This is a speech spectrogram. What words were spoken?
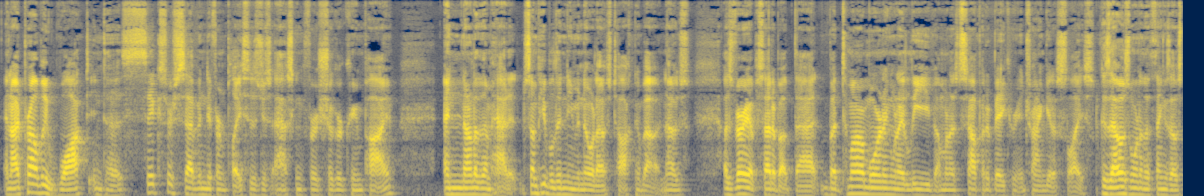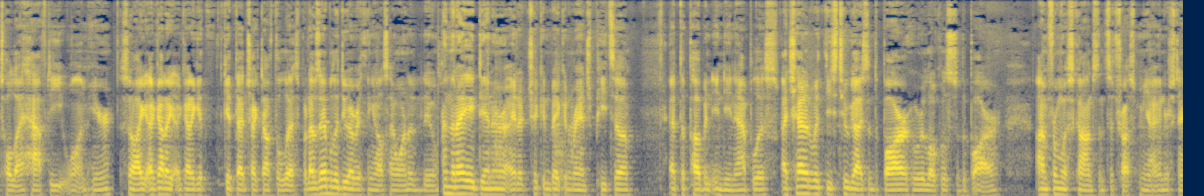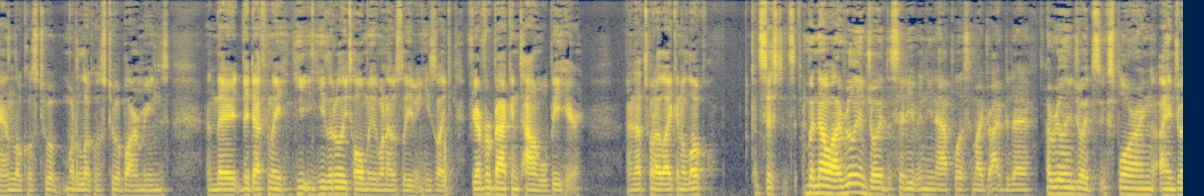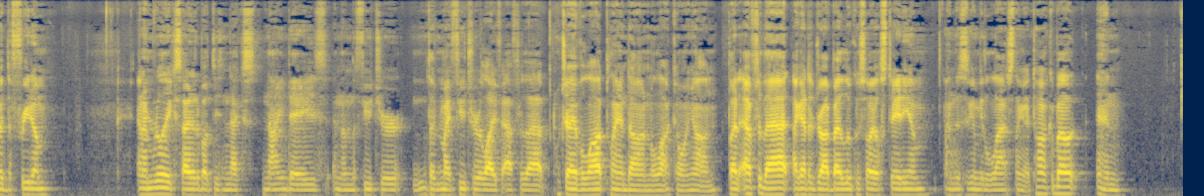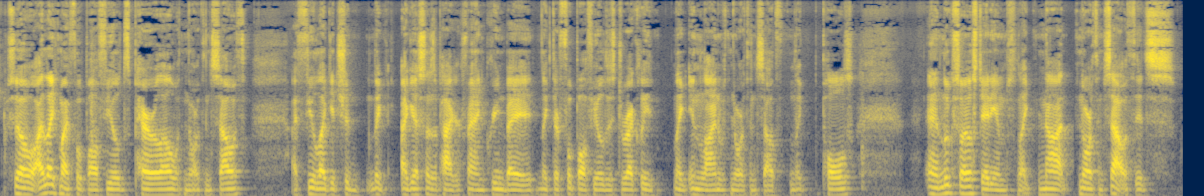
And I probably walked into six or seven different places just asking for a sugar cream pie, and none of them had it. Some people didn't even know what I was talking about, and I was I was very upset about that. But tomorrow morning when I leave, I'm gonna stop at a bakery and try and get a slice because that was one of the things I was told I have to eat while I'm here. So I, I gotta I gotta get get that checked off the list. But I was able to do everything else I wanted to do. And then I ate dinner. I had a chicken bacon ranch pizza at the pub in Indianapolis. I chatted with these two guys at the bar who were locals to the bar. I'm from Wisconsin, so trust me, I understand locals to a, what a locals to a bar means. And they, they definitely, he, he literally told me when I was leaving, he's like, if you're ever back in town, we'll be here. And that's what I like in a local consistency. But no, I really enjoyed the city of Indianapolis and my drive today. I really enjoyed exploring. I enjoyed the freedom. And I'm really excited about these next nine days and then the future, the, my future life after that, which I have a lot planned on, a lot going on. But after that, I got to drive by Lucas Oil Stadium, and this is going to be the last thing I talk about. And so I like my football fields parallel with north and south. I feel like it should like I guess as a Packer fan, Green Bay like their football field is directly like in line with north and south like poles, and Luke Oil Stadium's like not north and south. It's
